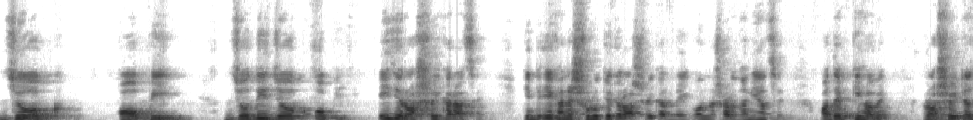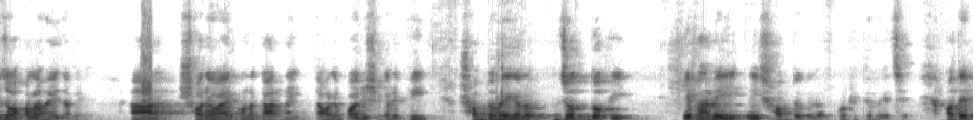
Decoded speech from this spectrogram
যোগ অপি। যদি যোগ অপি। এই যে রস্বইকার আছে, কিন্তু এখানে শুরুতে তো রস্বইকার নেই, অন্য স্বরধ্বনি আছে। অতএব কি হবে? রস্বইটা জ ফলা হয়ে যাবে। আর স্বরে অয়ের কোনো কার নাই, তাহলে পয়রস্বীকারে পি শব্দ হয়ে গেল যদ্যপি। এভাবেই এই শব্দগুলো গঠিত হয়েছে। অতএব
